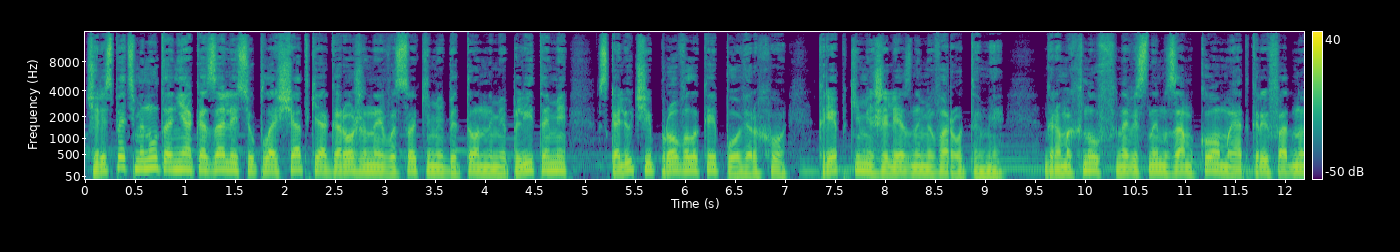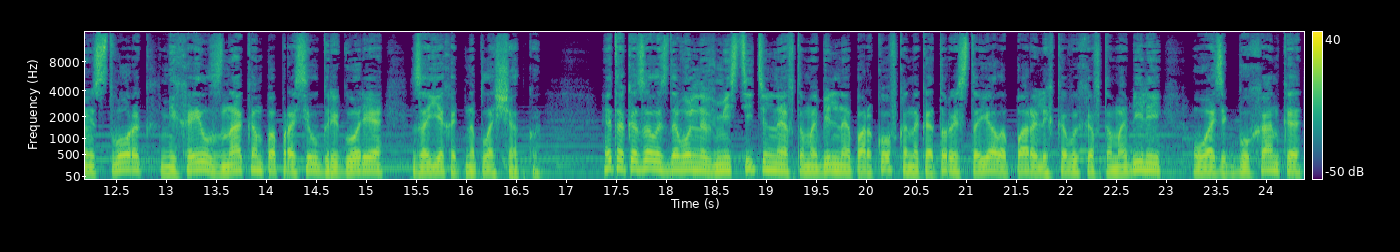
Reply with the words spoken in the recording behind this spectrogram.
Через пять минут они оказались у площадки, огороженной высокими бетонными плитами с колючей проволокой поверху, крепкими железными воротами. Громыхнув навесным замком и открыв одну из створок, Михаил знаком попросил Григория заехать на площадку – Это оказалась довольно вместительная автомобильная парковка, на которой стояла пара легковых автомобилей, УАЗик-буханка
